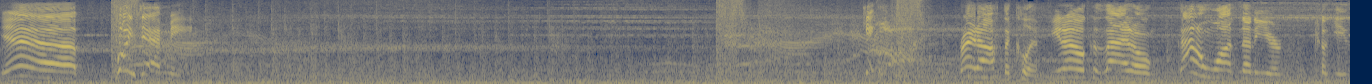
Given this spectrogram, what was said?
yeah! Point at me! The cliff, you know, cause I don't I don't want none of your cookies.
